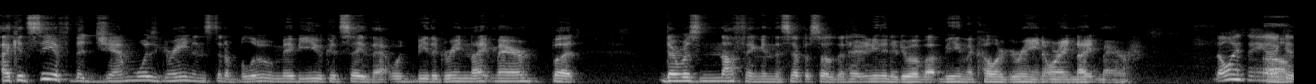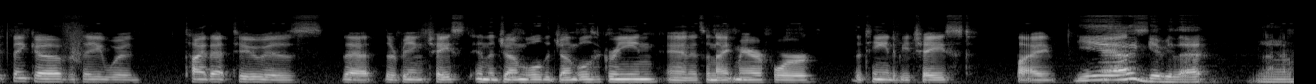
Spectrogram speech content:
I could see if the gem was green instead of blue, maybe you could say that would be the Green Nightmare, but there was nothing in this episode that had anything to do about being the color green or a nightmare. The only thing Oh. I um, could think of that they would tie that to is that they're being chased in the jungle. The jungle's green, and it's a nightmare for the teen to be chased by Yeah, I give you that. Yeah.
